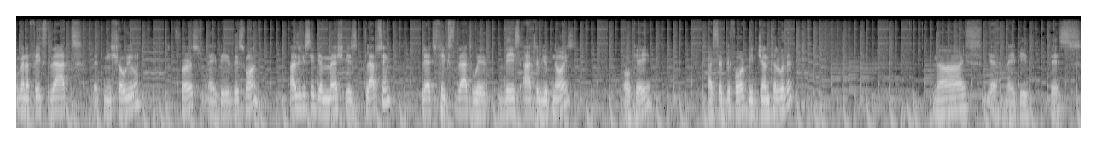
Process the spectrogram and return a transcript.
We're gonna fix that. Let me show you first maybe this one. As you can see the mesh is collapsing. Let's fix that with this attribute noise. Okay as said before be gentle with it. Nice yeah maybe this.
